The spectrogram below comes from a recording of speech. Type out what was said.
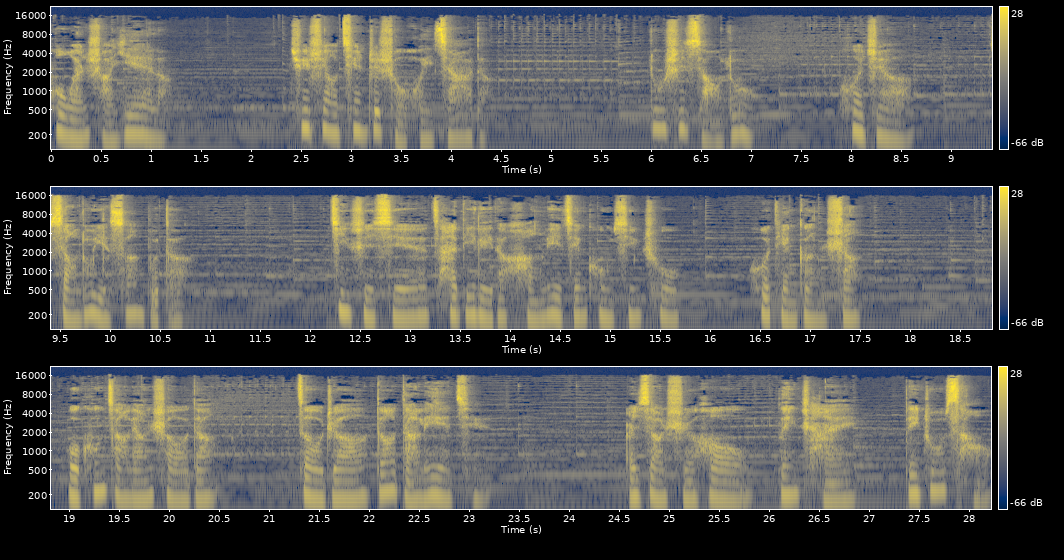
或玩耍夜了，却是要牵着手回家的。路是小路，或者小路也算不得，尽是些菜地里的行列间空隙处，或田埂上。我空脚两手的，走着都要打趔趄。而小时候背柴、背猪草、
